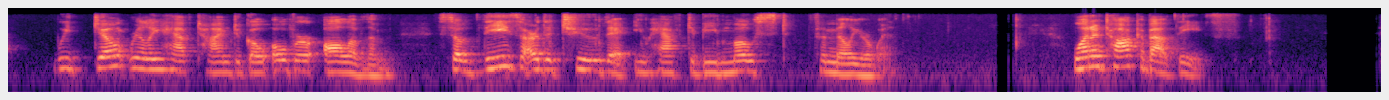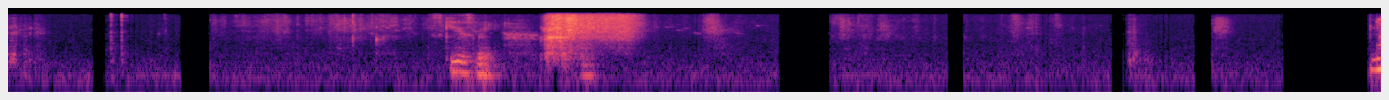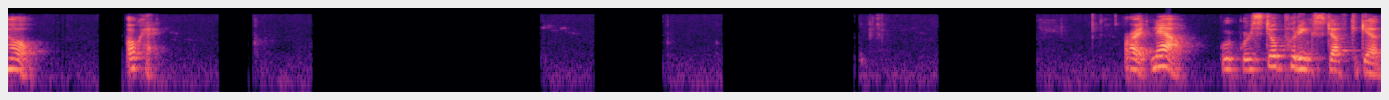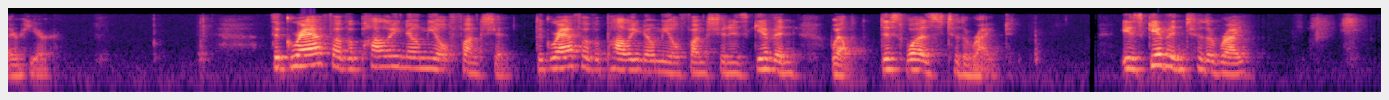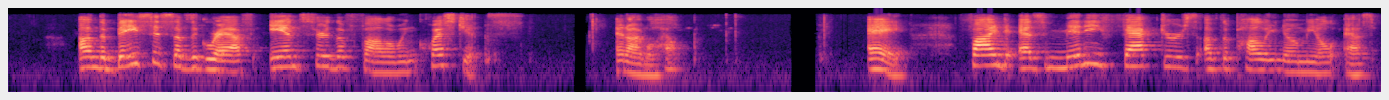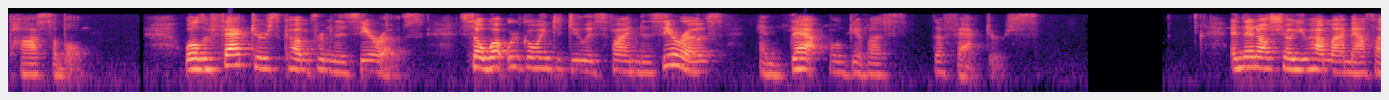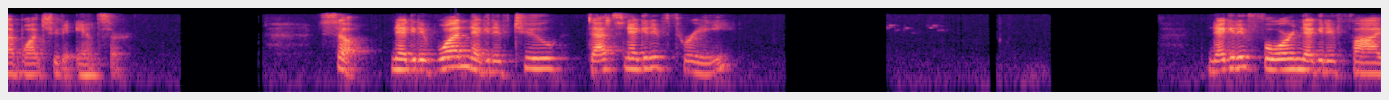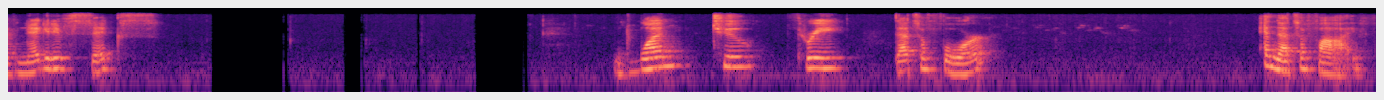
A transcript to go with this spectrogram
we don't really have time to go over all of them. So these are the two that you have to be most familiar with. Want to talk about these? Excuse me. No. Okay. All right, now, we're still putting stuff together here. The graph of a polynomial function. The graph of a polynomial function is given, well, this was to the right, is given to the right. On the basis of the graph, answer the following questions, and I will help. A, Find as many factors of the polynomial as possible. Well, the factors come from the zeros. So what we're going to do is find the zeros, and that will give us the factors. And then I'll show you how MyMathLab wants you to answer. So, negative 1, negative 2, that's negative 3. negative 4, negative 5, negative 6. 1, 2, 3, that's a 4. And that's a 5.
